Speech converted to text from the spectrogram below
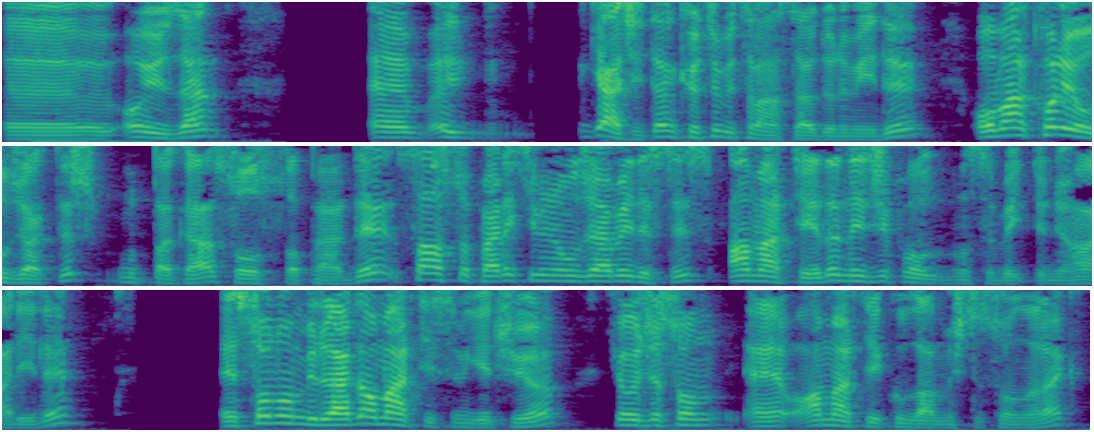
E, o yüzden e, gerçekten kötü bir transfer dönemiydi. Omar Kore olacaktır mutlaka sol stoperde. Sağ stoperde kimin olacağı belirsiz. Amartya ya da Necip olması bekleniyor haliyle. E, son 11'lerde Amartya ismi geçiyor. Ki hoca son e, Amartya'yı kullanmıştı son olarak.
